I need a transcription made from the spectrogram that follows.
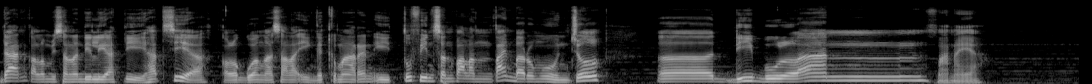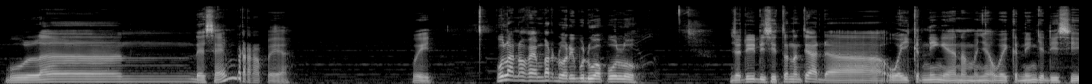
Dan kalau misalnya dilihat-lihat sih ya kalau gua nggak salah inget kemarin itu Vincent Valentine baru muncul uh, di bulan mana ya? Bulan Desember apa ya? Wait. Bulan November 2020. Jadi di situ nanti ada awakening ya namanya awakening. Jadi si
